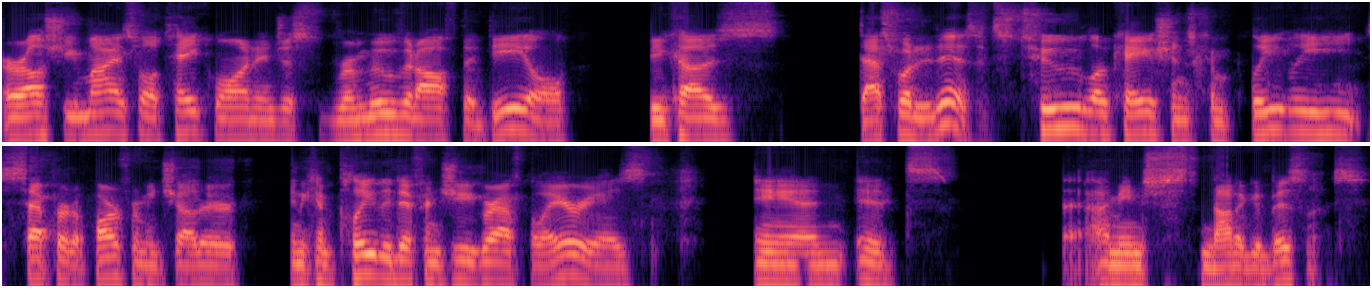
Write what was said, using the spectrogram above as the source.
or else you might as well take one and just remove it off the deal because that's what it is. It's two locations completely separate apart from each other in completely different geographical areas. And it's I mean, it's just not a good business.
